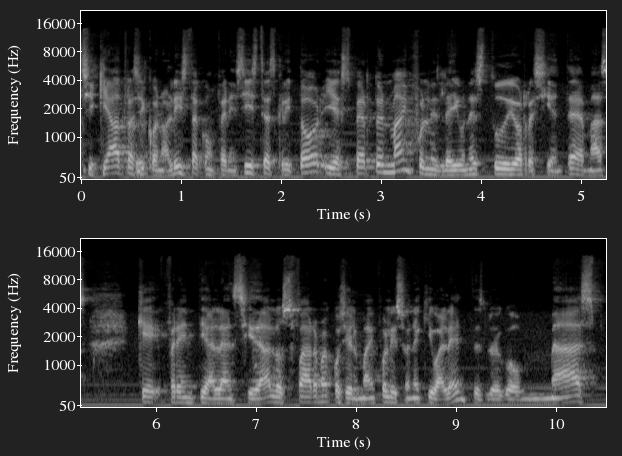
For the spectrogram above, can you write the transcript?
psiquiatra, psicoanalista, conferencista, escritor y experto en mindfulness. Leí un estudio reciente además que frente a la ansiedad los fármacos y el mindfulness son equivalentes. Luego más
